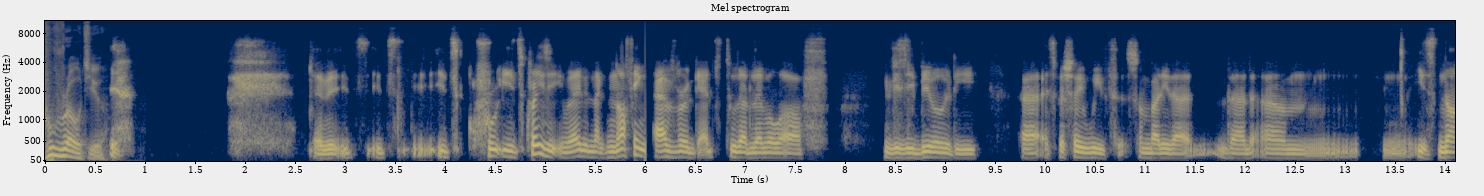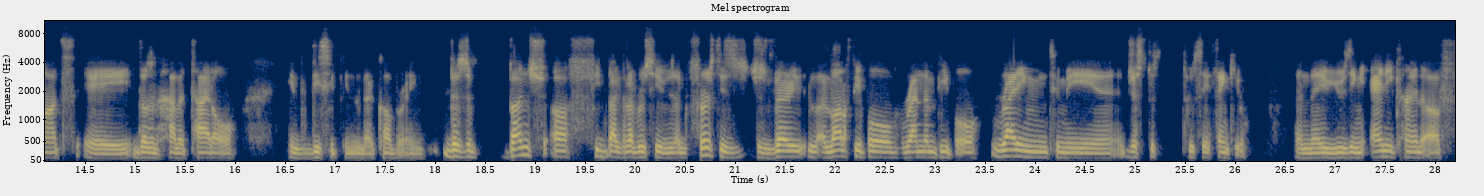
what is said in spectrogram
who wrote you? Yeah. It's it's it's it's crazy, right? Like nothing ever gets to that level of visibility uh, especially with somebody that that um, is not a doesn't have a title in the discipline that they're covering. There's a bunch of feedback that I've received. Like first is just very a lot of people, random people, writing to me uh, just to to say thank you, and they're using any kind of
